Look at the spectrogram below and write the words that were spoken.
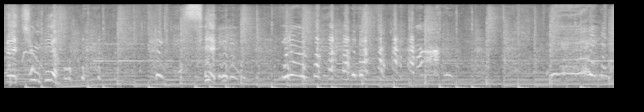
Ты очумел! Сева! Все!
